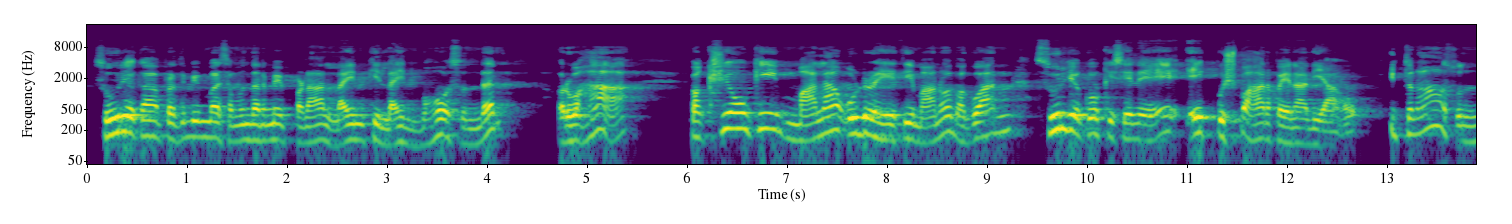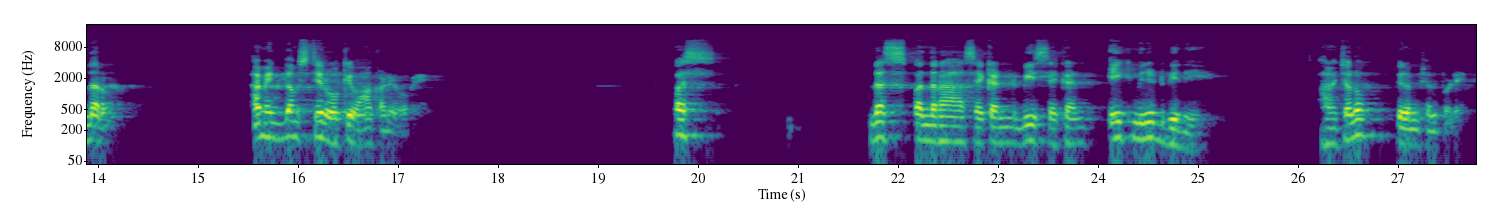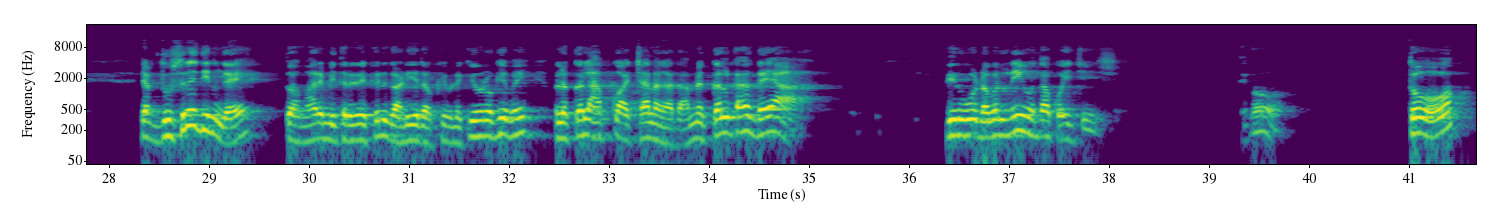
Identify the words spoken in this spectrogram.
सूर्य का प्रतिबिंब समुद्र में पड़ा, लाइन की लाइन, बहुत सुंदर। और वहाँ पक्षियों की माला उड़ रही थी। मानो भगवान सूर्य को किसी ने एक पुष्पहार पहना दिया हो। इतना सुंदर। हम एकदम स्थिर होके वहाँ खड़े हो गए। बस दस पंद्रह सेकंड, बीस सेकंड, एक मिनट भी नहीं। हाँ चलो, फिर हम चल पड़े। जब दूसरे दिन गए तो हमारे मित्र ने फिर गाड़ी रोकी। बोले क्यों रोकी भाई? बोले, कल आपको अच्छा लगा था। हमने कल कहा, गया। फिर वो डबल नहीं होता कोई चीज़। देखो तो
